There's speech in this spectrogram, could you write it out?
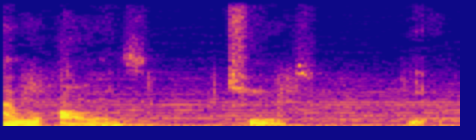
I will always choose you.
